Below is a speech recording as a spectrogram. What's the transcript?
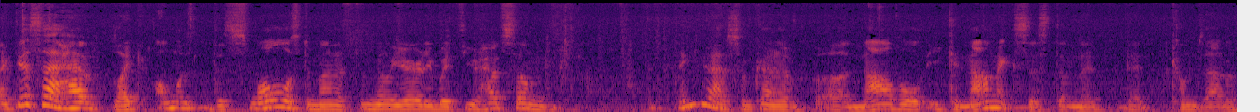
I guess I have like almost the smallest amount of familiarity with. You have some, think you have some kind of uh, novel economic system that, that comes out of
